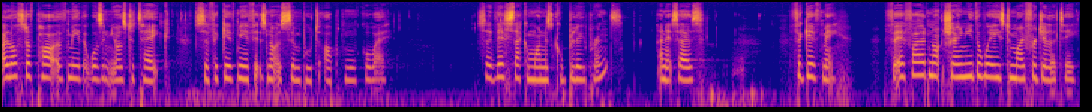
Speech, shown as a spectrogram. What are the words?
I lost a part of me that wasn't yours to take, so forgive me if it's not as simple to up and walk away. So this second one is called Blueprints, and it says, Forgive me. For if I had not shown you the ways to my fragility,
